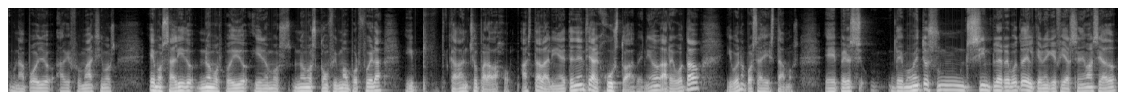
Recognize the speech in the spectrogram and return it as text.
un apoyo, aquí fue máximos, hemos salido, no hemos podido y no hemos, no hemos confirmado por fuera y cagancho para abajo, hasta la línea de tendencia, justo ha venido, ha rebotado y bueno, pues ahí estamos. Eh, pero de momento es un simple rebote del que no hay que fiarse demasiado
